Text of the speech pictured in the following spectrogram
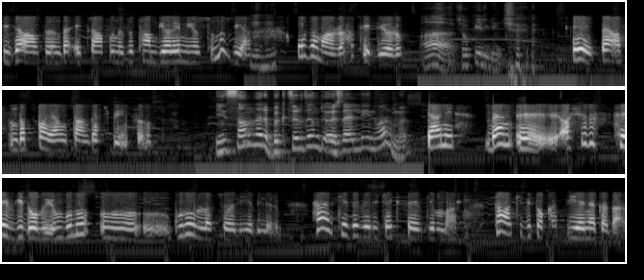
size aldığında etrafınızı tam göremiyorsunuz ya. O zaman rahat ediyorum. Aa çok ilginç. Evet ben aslında bayağı utangaç bir insanım. İnsanları bıktırdığın bir özelliğin var mı? Yani ben e, aşırı sevgi doluyum. Bunu e, gururla söyleyebilirim. Herkese verecek sevgim var. Ta ki bir tokat yiyene kadar.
